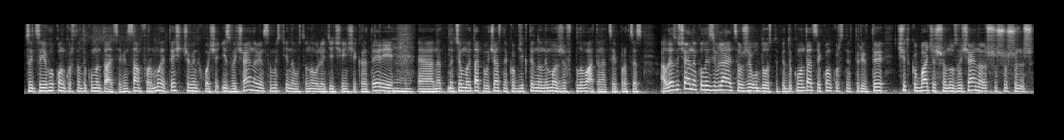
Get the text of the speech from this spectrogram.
це, це його конкурсна документація. Він сам формує те, що він хоче, і звичайно він самостійно встановлює ті чи інші критерії. Е, На, на цьому етапі учасник об'єктивно не може впливати на цей процес. Але звичайно, коли з'являється вже у доступі документація конкурсних турів, ти чітко бачиш, що ну звичайно, що, що, що, що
